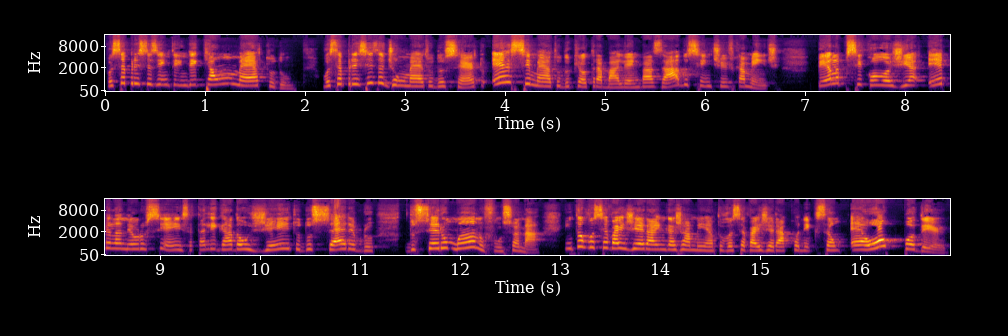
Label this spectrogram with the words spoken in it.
você precisa entender que é um método. Você precisa de um método certo. Esse método que eu trabalho é embasado cientificamente pela psicologia e pela neurociência, está ligado ao jeito do cérebro do ser humano funcionar. Então você vai gerar engajamento, você vai gerar conexão, é o poder.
